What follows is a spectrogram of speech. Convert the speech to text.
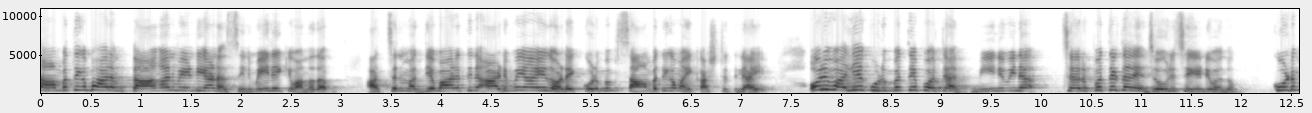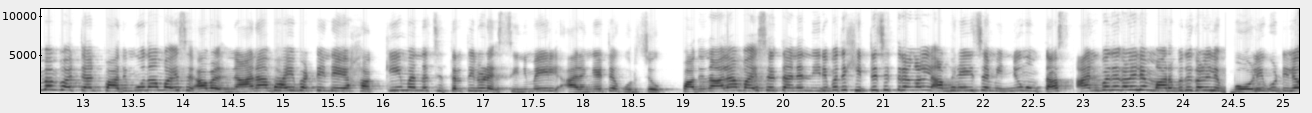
സാമ്പത്തിക ഭാരം താങ്ങാൻ വേണ്ടിയാണ് സിനിമയിലേക്ക് വന്നത്. അച്ഛൻ മദ്യപാനത്തിന് അടിമയായതോടെ കുടുംബം സാമ്പത്തികമായി കഷ്ടത്തിലായി. ഒരു വലിയ കുടുംബത്തെ പോറ്റാൻ മീനുവിന് ചെറുപ്പത്തിൽ തന്നെ ജോലി ചെയ്യേണ്ടി വന്നു. കുടുംബം പറ്റാൻ പതിമൂന്നാം വയസ്സിൽ അവൾ നാനാഭായ് ഭട്ടിന്റെ ഹക്കീം എന്ന ചിത്രത്തിലൂടെ സിനിമയിൽ അരങ്ങേറ്റം കുറിച്ചു. പതിനാലാം വയസ്സിൽ തന്നെ നിരവധി ഹിറ്റ് ചിത്രങ്ങളിൽ അഭിനയിച്ച മിന്നു മുംതാസ് അൻപതുകളിലും അറുപതുകളിലും ബോളിവുഡിലെ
